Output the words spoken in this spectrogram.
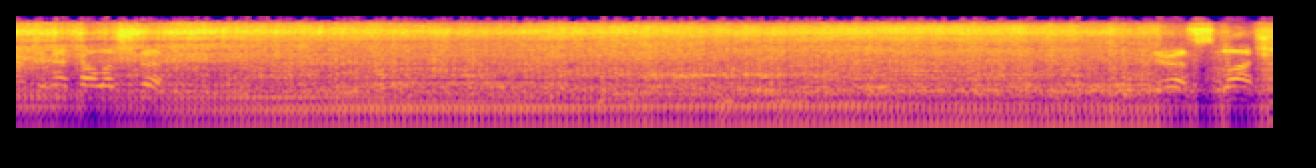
Makine çalıştı. Evet slash.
